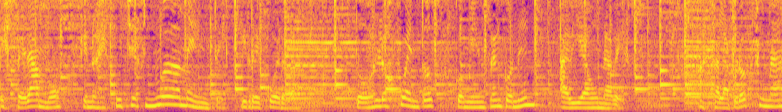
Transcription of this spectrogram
Esperamos que nos escuches nuevamente y recuerda, todos los cuentos comienzan con un había una vez. Hasta la próxima.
